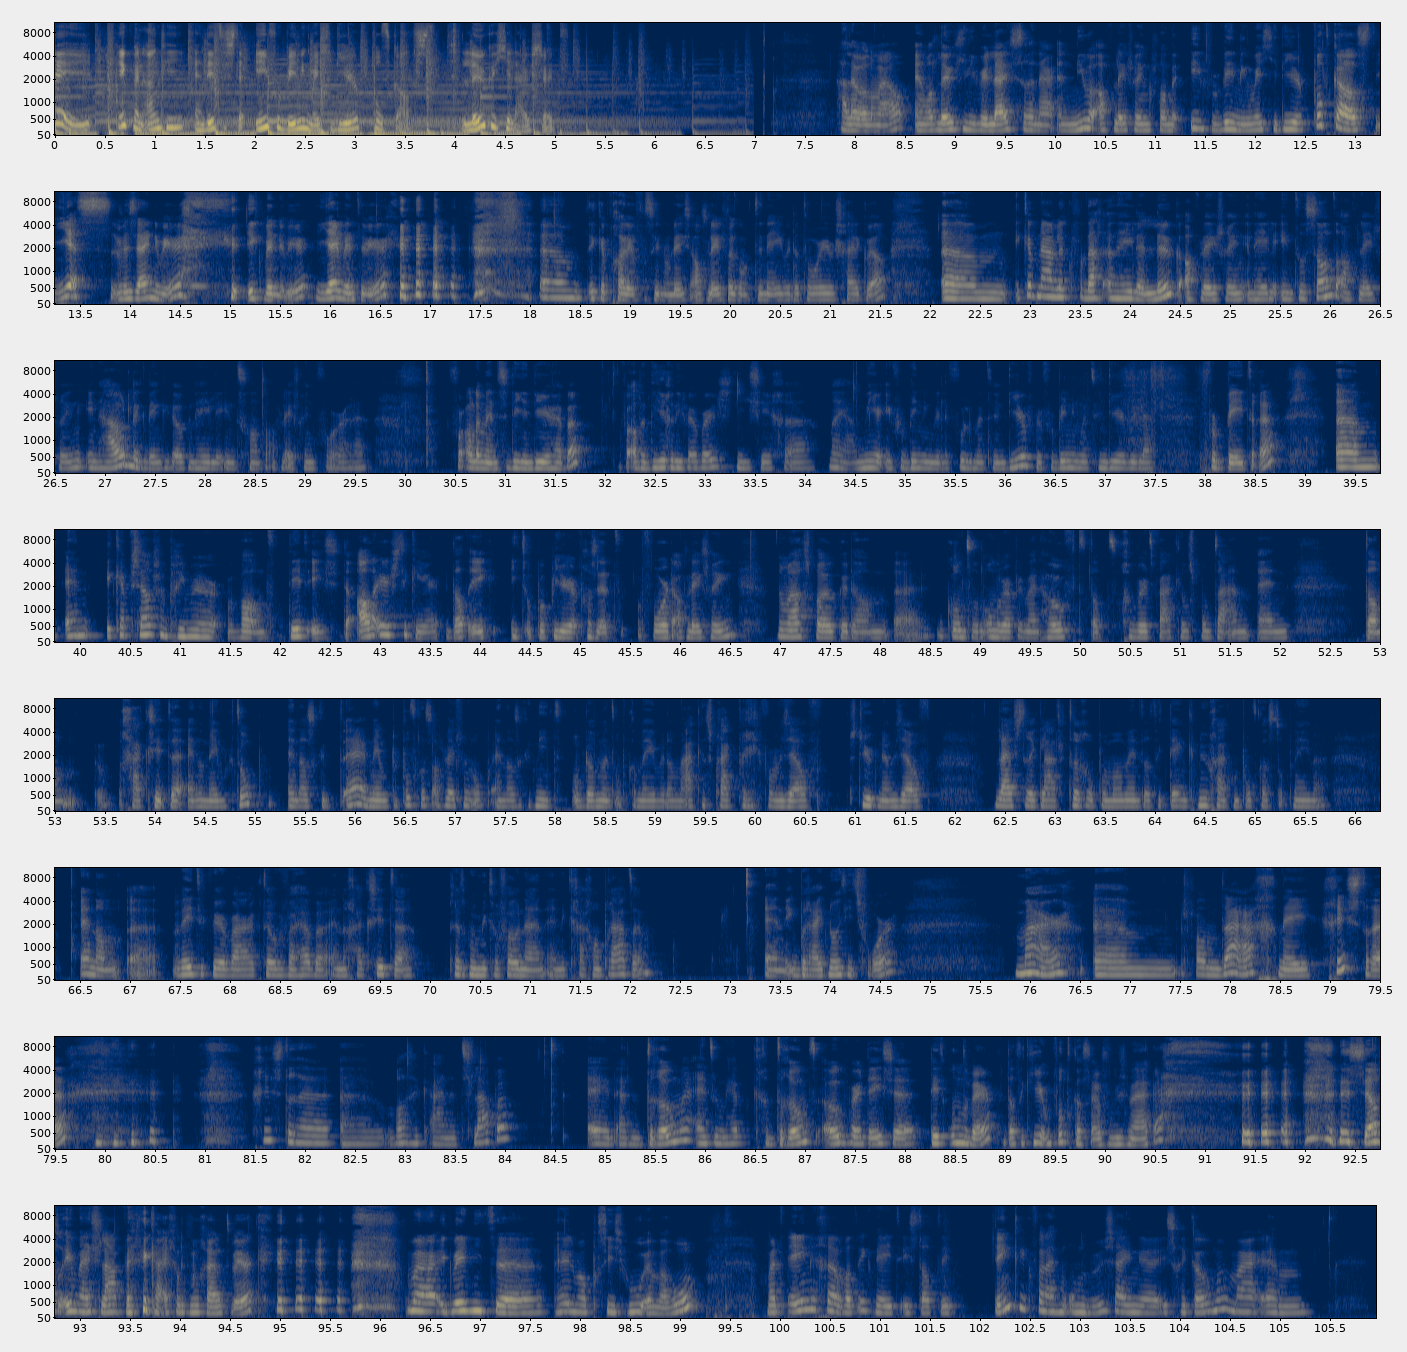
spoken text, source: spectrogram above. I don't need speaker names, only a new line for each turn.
Hey, ik ben Ankie en dit is de In Verbinding met Je Dier podcast. Leuk dat je luistert. Hallo allemaal en wat leuk jullie weer luisteren naar een nieuwe aflevering van de In Verbinding met Je Dier podcast. Yes, we zijn er weer. ik ben er weer, jij bent er weer. Ehm, ik heb gewoon heel veel zin om deze aflevering op te nemen, dat hoor je waarschijnlijk wel. Ehm, ik heb namelijk vandaag een hele leuke aflevering, een hele interessante aflevering. Inhoudelijk denk ik ook een hele interessante aflevering voor, uh, voor alle mensen die een dier hebben. Voor alle dierenliefhebbers die zich uh, nou ja, meer in verbinding willen voelen met hun dier. Of de verbinding met hun dier willen verbeteren. Um, en ik heb zelfs een primeur, want dit is de allereerste keer dat ik iets op papier heb gezet voor de aflevering. Normaal gesproken dan uh, komt er een onderwerp in mijn hoofd. Dat gebeurt vaak heel spontaan. En dan ga ik zitten en dan neem ik het op. En als ik het, hè, neem ik de podcastaflevering op. En als ik het niet op dat moment op kan nemen, dan maak ik een spraakbericht voor mezelf. Stuur ik naar mezelf. Luister ik later terug op een moment dat ik denk, nu ga ik een podcast opnemen. En dan uh, weet ik weer waar ik het over wil hebben. En dan ga ik zitten, zet ik mijn microfoon aan en ik ga gewoon praten. En ik bereid nooit iets voor. Maar um, vandaag, nee, gisteren. gisteren uh, was ik aan het slapen en aan het dromen. En toen heb ik gedroomd over deze, dit onderwerp. Dat ik hier een podcast over moest maken. dus zelfs in mijn slaap ben ik eigenlijk nog aan het werk. maar ik weet niet uh, helemaal precies hoe en waarom. Maar het enige wat ik weet is dat dit, denk ik, vanuit mijn onderbewustzijn uh, is gekomen. Maar um,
